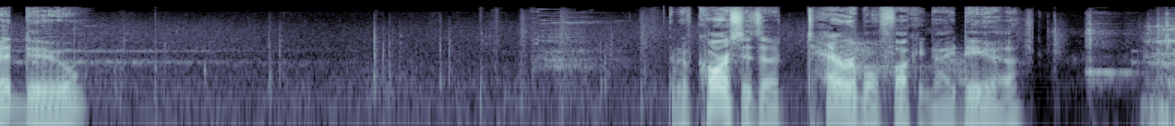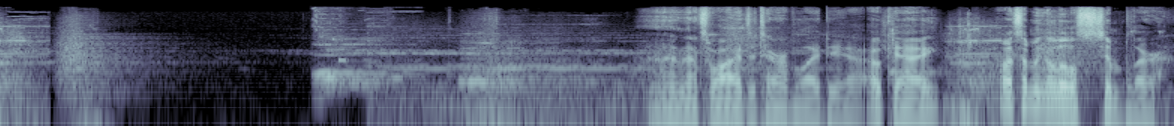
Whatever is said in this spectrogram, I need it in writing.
Could do. And of course, it's a terrible fucking idea. And that's why it's a terrible idea. Okay. How about something a little simpler?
